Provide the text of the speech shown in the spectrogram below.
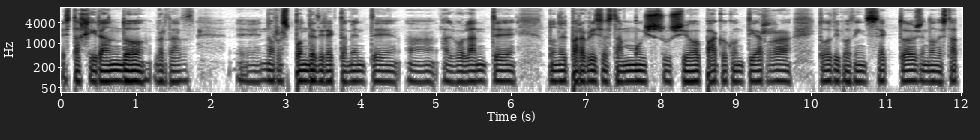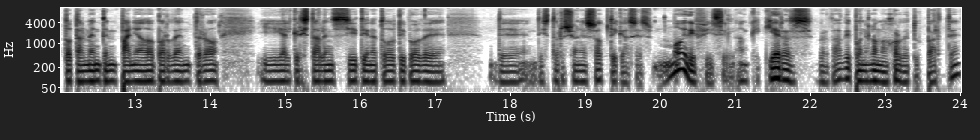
está girando, ¿verdad? Eh, no responde directamente al volante, donde el parabrisas está muy sucio, opaco, con tierra, todo tipo de insectos, en donde está totalmente empañado por dentro y el cristal en sí tiene todo tipo de, distorsiones ópticas. Es muy difícil, aunque quieras, ¿verdad? Y pones lo mejor de tu parte,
